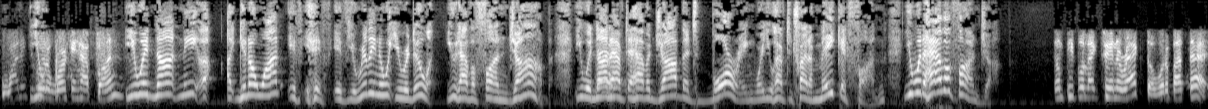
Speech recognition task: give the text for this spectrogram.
Why didn't you, You- go to work and have fun? You would not need, uh, uh, you know what? If, if, if you really knew what you were doing, you'd have a fun job. You would not have to have a job that's boring where you have to try to make it fun. You would have a fun job. Some people like to interact, though. What about that?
